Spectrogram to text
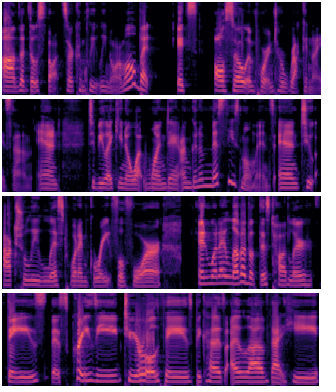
um, that those thoughts are completely normal, but it's also important to recognize them and to be like, you know what, one day I'm going to miss these moments and to actually list what I'm grateful for. And what I love about this toddler phase, this crazy two year old phase, because I love that he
